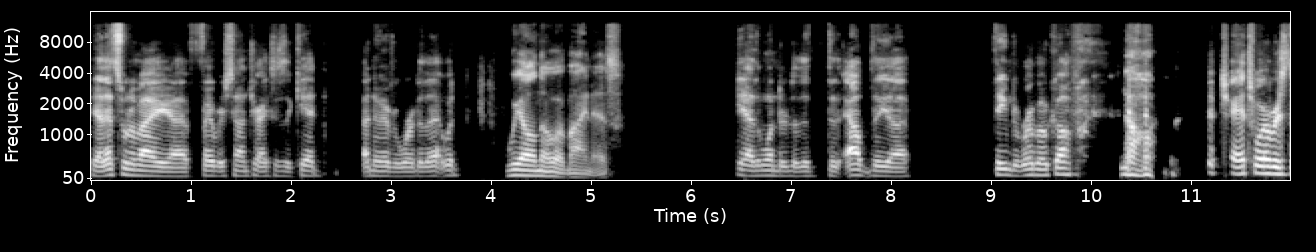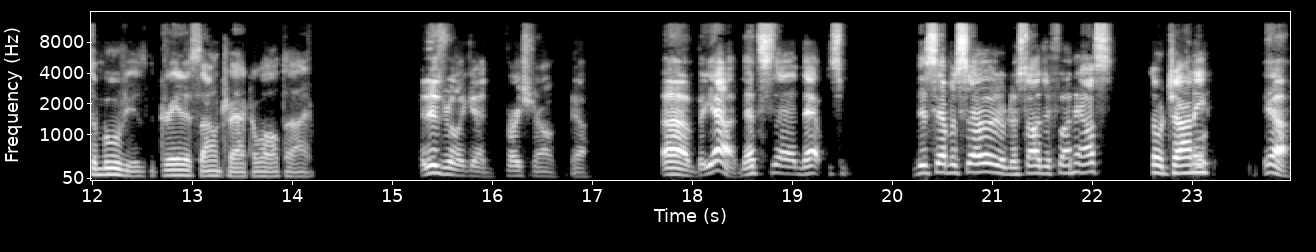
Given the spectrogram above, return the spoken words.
Yeah, that's one of my uh, favorite soundtracks as a kid. I knew every word of that one. we all know what mine is Yeah, the wonder the the album the uh, theme to RoboCop. no transformers the movie is the greatest soundtrack of all time It is really good, very strong. Yeah. Uh, but yeah, that's uh, that's this episode of Nostalgia Funhouse. so johnny Yeah,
